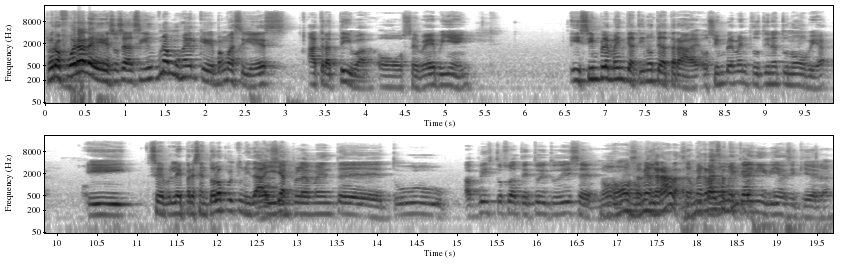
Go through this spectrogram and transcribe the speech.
Pero fuera de eso, o sea, si una mujer que, vamos a decir, es atractiva o se ve bien y simplemente a ti no te atrae o simplemente tú tienes tu novia y se le presentó la oportunidad o y ella simplemente tú has visto su actitud y tú dices, no, No, no me agrada, no me agrada No me cae ni bien siquiera.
